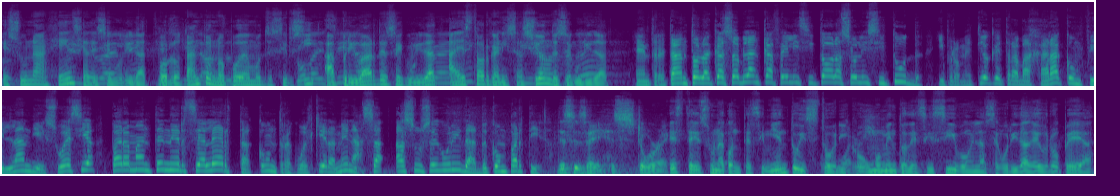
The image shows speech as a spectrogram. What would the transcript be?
es una agencia de seguridad. Por lo tanto, no podemos decir sí a privar de seguridad a esta organización de seguridad. Entre tanto, la Casa Blanca felicitó la solicitud y prometió que trabajará con Finlandia y Suecia para mantenerse alerta contra cualquier amenaza a su seguridad compartida. Este es un acontecimiento histórico, un momento decisivo en la seguridad europea.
